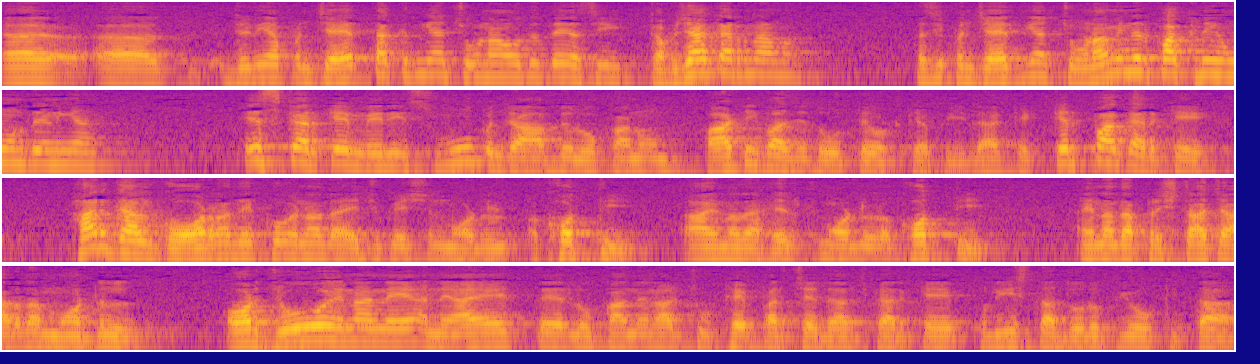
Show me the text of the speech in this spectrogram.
ਜਿਹੜੀਆਂ ਪੰਚਾਇਤ ਤੱਕ ਦੀਆਂ ਚੋਣਾਂ ਉਹਦੇ ਤੇ ਅਸੀਂ ਕਬਜ਼ਾ ਕਰਨਾ ਵਾ। ਅਸੀਂ ਪੰਚਾਇਤ ਦੀਆਂ ਚੋਣਾਂ ਵੀ ਨਿਰਪੱਖ ਨਹੀਂ ਹੋਣ ਦੇਣੀਆਂ। ਇਸ ਕਰਕੇ ਮੇਰੀ ਸਮੂਹ ਪੰਜਾਬ ਦੇ ਲੋਕਾਂ ਨੂੰ ਪਾਰਟੀਬਾਜ਼ੀ ਤੋਂ ਉੱਤੇ ਉੱਠ ਕੇ ਅਪੀਲ ਹੈ ਕਿ ਕਿਰਪਾ ਕਰਕੇ ਹਰ ਗੱਲ ਗੌਰ ਨਾਲ ਦੇਖੋ। ਇਹਨਾਂ ਦਾ ਐਜੂਕੇਸ਼ਨ ਮਾਡਲ ਅਖੌਤੀ, ਆ ਇਹਨਾਂ ਦਾ ਹੈਲਥ ਮਾਡਲ ਅਖੌਤੀ, ਇਹਨਾਂ ਦਾ ਭ੍ਰਿਸ਼ਟਾਚਾਰ ਦਾ ਮਾਡਲ, ਔਰ ਜੋ ਇਹਨਾਂ ਨੇ ਅਨਿਆਏ ਤੇ ਲੋਕਾਂ ਦੇ ਨਾਲ ਝੂਠੇ ਪਰਚੇ ਦਰਜ ਕਰਕੇ ਪੁਲਿਸ ਦਾ ਦੁਰਉਪਯੋਗ ਕੀਤਾ,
